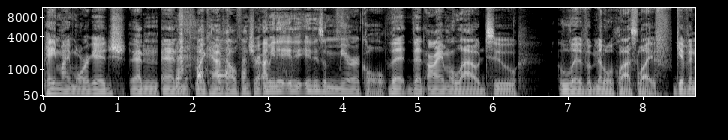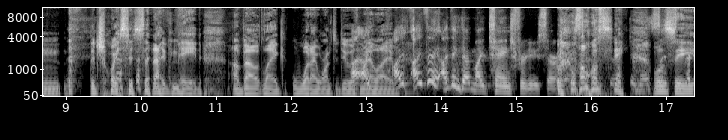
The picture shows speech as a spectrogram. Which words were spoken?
pay my mortgage and and like have health insurance. I mean, it, it is a miracle that that I am allowed to live a middle class life given the choices that I've made about like what I want to do with I, my life. I, I think I think that might change for you, sir. well, we'll see. We'll see.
